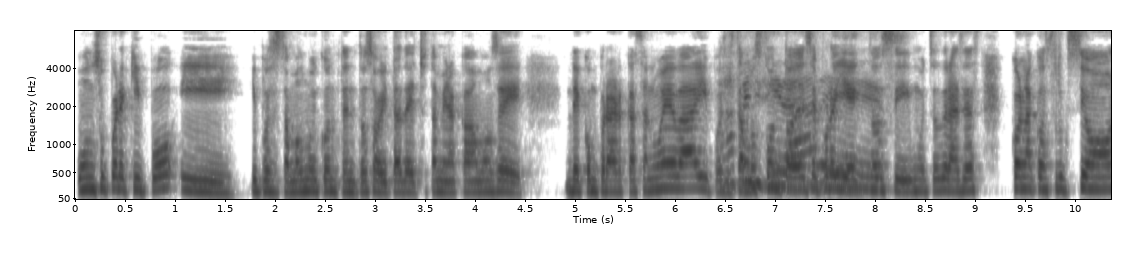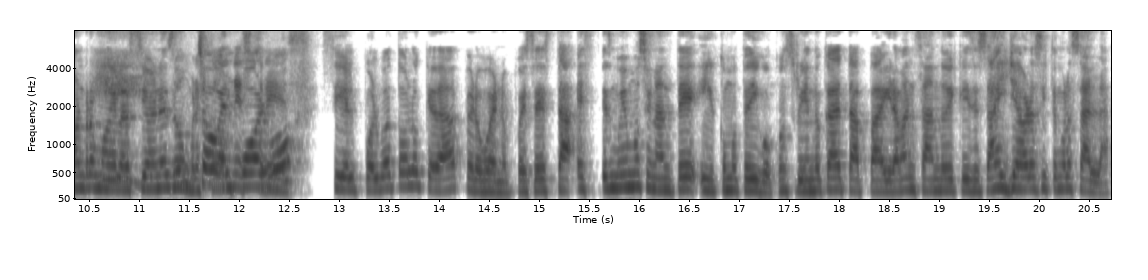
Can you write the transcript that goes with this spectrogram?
un super equipo y, y pues estamos muy contentos. Ahorita, de hecho, también acabamos de de comprar casa nueva y pues ah, estamos con todo ese proyecto, sí, muchas gracias, con la construcción, remodelaciones, un show, el polvo. Sí, el polvo a todo lo que da, pero bueno, pues está, es, es, muy emocionante ir, como te digo, construyendo cada etapa, ir avanzando y que dices, ay, ya ahora sí tengo la sala,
